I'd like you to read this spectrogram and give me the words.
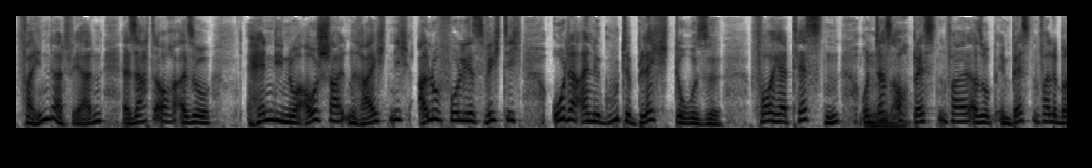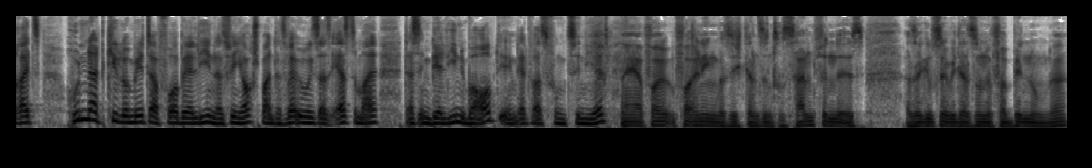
verhindert werden. Er sagt auch, also Handy nur ausschalten reicht nicht, Alufolie ist wichtig oder eine gute Blechdose vorher testen und mhm. das auch besten Fall, also im besten Falle bereits 100 Kilometer vor Berlin. Das finde ich auch spannend. Das wäre übrigens das erste Mal, dass in Berlin überhaupt irgendetwas funktioniert. Naja, vor, vor allen Dingen, was ich ganz interessant finde, ist, also gibt es ja wieder so eine Verbindung. Ne?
